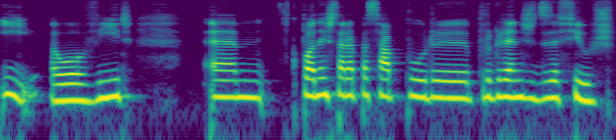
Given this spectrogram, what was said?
e a ouvir um, que podem estar a passar por, por grandes desafios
